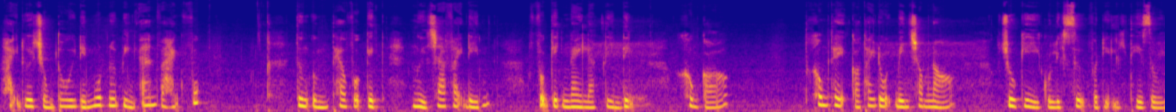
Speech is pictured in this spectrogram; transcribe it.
hãy đưa chúng tôi đến một nơi bình an và hạnh phúc. Tương ứng theo vở kịch, người cha phải đến. Vở kịch này là tiền định, không có, không thể có thay đổi bên trong nó chu kỳ của lịch sử và địa lý thế giới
